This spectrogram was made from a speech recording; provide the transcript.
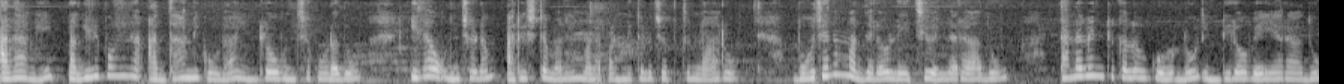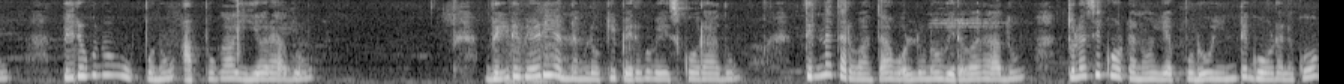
అలాగే పగిలిపోయిన అద్దాన్ని కూడా ఇంట్లో ఉంచకూడదు. ఇలా ఉంచడం అరిష్టమని మన పండితులు చెబుతున్నారు భోజనం మధ్యలో లేచి వెళ్ళరాదు. తల వెంట్రుకలు గోర్లు ఇంటిలో వేయరాదు. పెరుగును ఉప్పును అప్పుగా ఇయ్యరాదు. వేడి వేడి అన్నంలోకి పెరుగు వేసుకోరాదు. తిన్న తర్వాత ఒళ్ళును విరవరాదు. తులసి కోటను ఎప్పుడూ ఇంటి గోడలకు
